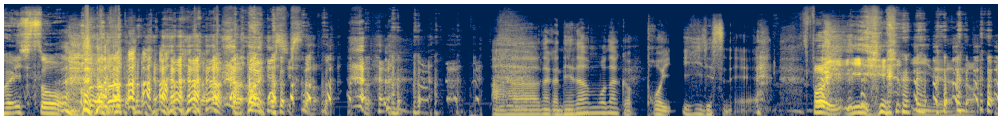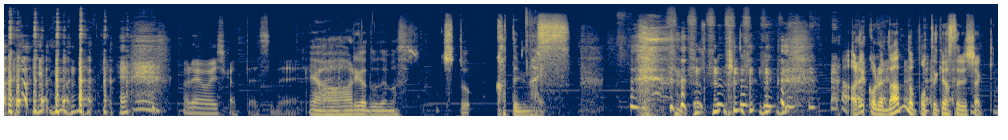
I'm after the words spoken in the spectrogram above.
美味しそう。美味しそう あーなんか値段もなんかぽいいいですね。っぽいいいいい値段の。これ美味しかったですね。いやーありがとうございます。ちょっと買ってみます、あれこれ何のポッドキャストでしたっけ？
